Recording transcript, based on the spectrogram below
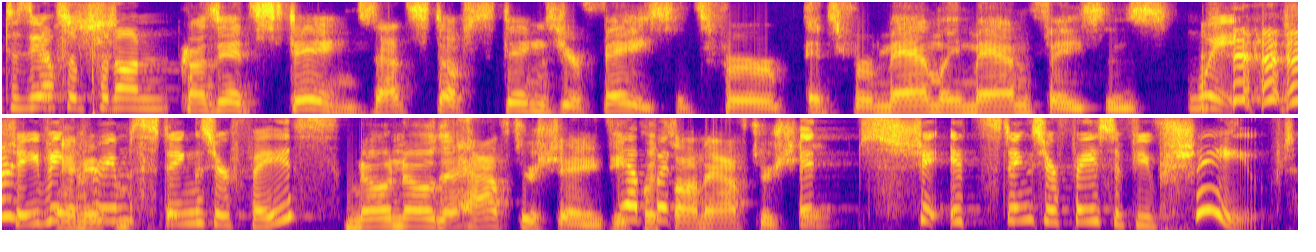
does he also put on? Because it stings. That stuff stings your face. It's for it's for manly man faces. Wait, shaving And it- cream stings your face? No, no, the aftershave. He Yeah, puts on aftershave. It sh- it stings your face if you've shaved.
